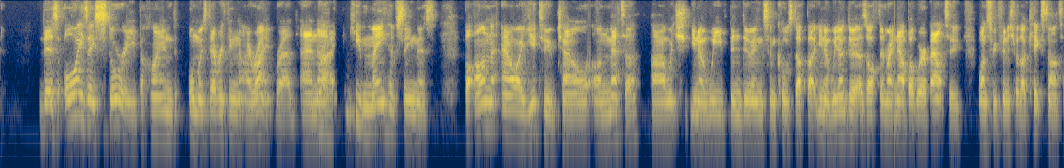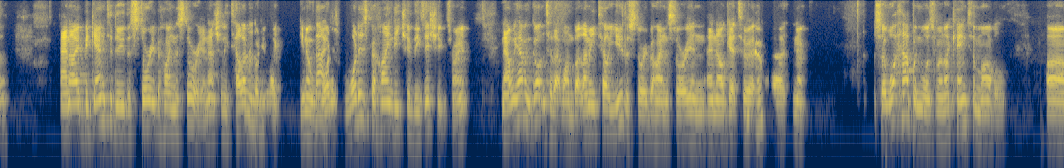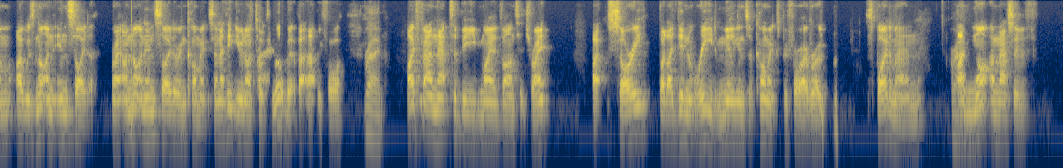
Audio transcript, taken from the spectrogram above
There's always a story behind almost everything that I write, Brad, and uh, I think you may have seen this, but on our YouTube channel on Meta, uh, which you know we've been doing some cool stuff, but you know we don't do it as often right now, but we're about to once we finish with our Kickstarter. And I began to do the story behind the story and actually tell everybody, like, you know, Nice. what what is behind each of these issues, right? Now we haven't gotten to that one, but let me tell you the story behind the story, and and I'll get to Okay. it. Uh, you know, so what happened was when I came to Marvel, um, I was not an insider, right? I'm not an insider in comics, and I think you and I've talked a little bit about that before. Right. I found that to be my advantage, right? Uh, sorry, but I didn't read millions of comics before I wrote Spider Man. Right. I'm not a massive,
